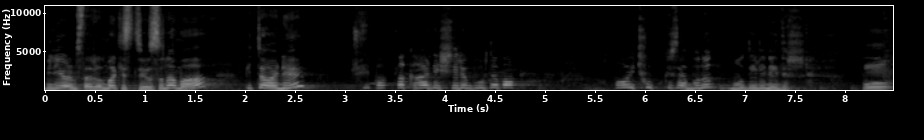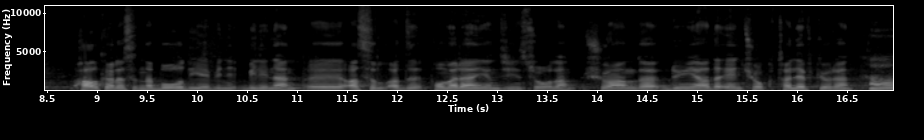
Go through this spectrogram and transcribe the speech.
Biliyorum sarılmak istiyorsun ama bir tane. Şu bak bak kardeşlerim burada bak. Ay çok güzel. Bunun modeli nedir? Bu halk arasında boğu diye bilinen e, asıl adı Pomeranian cinsi olan şu anda dünyada en çok talep gören Ha.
